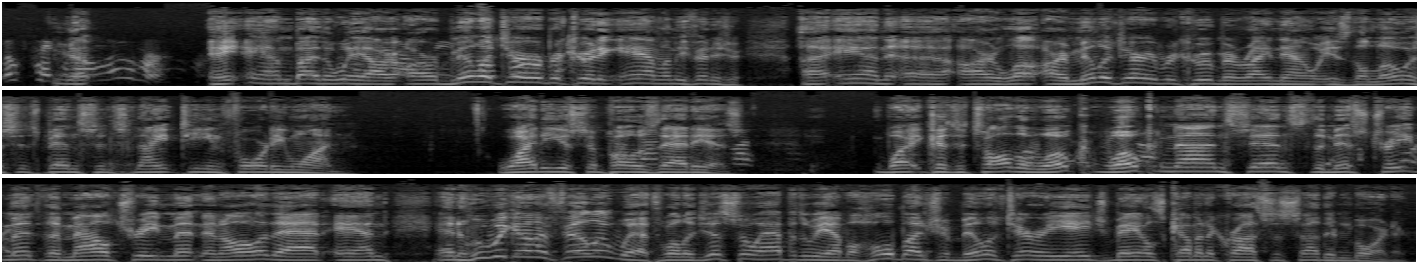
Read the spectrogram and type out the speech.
They'll take it all over. And, and by the way, our, our military recruiting, and let me finish. here. Uh, and uh, our lo- our military recruitment right now is the lowest it's been since 1941. Why do you suppose that is? Why? Because it's all the woke woke nonsense, the mistreatment, the maltreatment, and all of that. And and who are we going to fill it with? Well, it just so happens we have a whole bunch of military age males coming across the southern border.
